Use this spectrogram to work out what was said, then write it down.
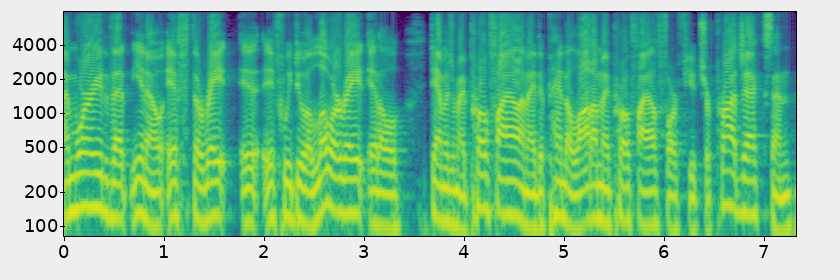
I'm worried that, you know, if the rate, if we do a lower rate, it'll damage my profile and I depend a lot on my profile for future projects. And,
